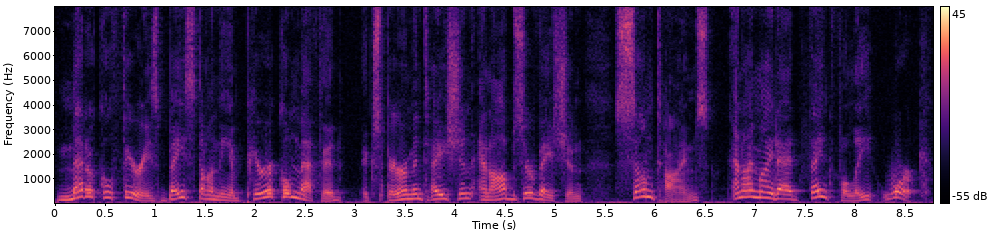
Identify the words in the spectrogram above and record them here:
Medical theories based on the empirical method, experimentation, and observation sometimes, and I might add thankfully, work.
